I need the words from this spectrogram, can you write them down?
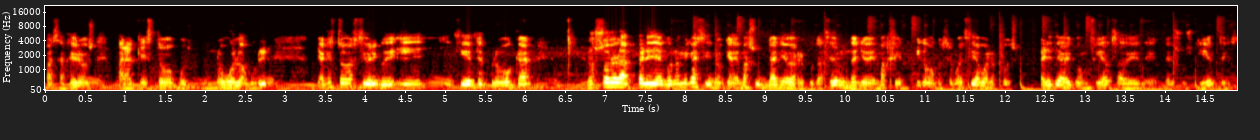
pasajeros para que esto pues, no vuelva a ocurrir? Ya que estos ciberincidentes provocan no solo la pérdida económica, sino que además un daño de reputación, un daño de imagen y como consecuencia, bueno, pues pérdida de confianza de sus clientes.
